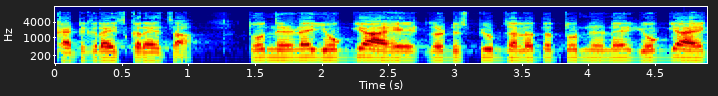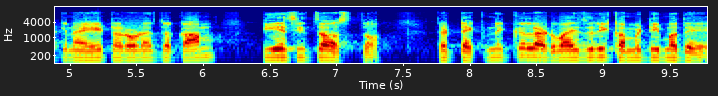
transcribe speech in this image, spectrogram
कॅटेगराईज करायचा तो निर्णय योग्य आहे. जर डिस्प्यूट झालं तर तो निर्णय योग्य आहे की नाही हे ठरवण्याचं काम टीएसीचं असतं. तर टेक्निकल ॲडवायझरी कमिटीमध्ये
